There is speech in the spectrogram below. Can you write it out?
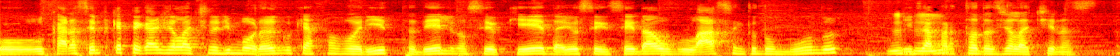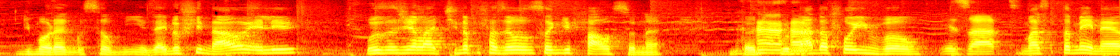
o, o, cara sempre quer pegar a gelatina de morango, que é a favorita dele, não sei o que. Daí o sensei dá o laço em todo mundo uhum. e agora todas as gelatinas de morango são minhas. Aí no final ele usa a gelatina para fazer o sangue falso, né? Então, tipo, nada foi em vão. Exato. Mas também, né?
